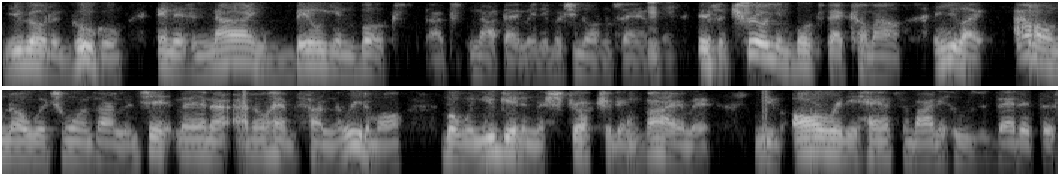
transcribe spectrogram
you go to Google and there's nine billion books. Not that many, but you know what I'm saying. Mm-hmm. There's a trillion books that come out, and you're like, I don't know which ones are legit, man. I, I don't have time to read them all. But when you get in a structured environment, you've already had somebody who's vetted the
